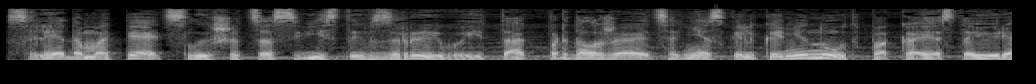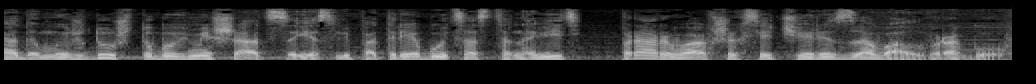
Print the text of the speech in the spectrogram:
Следом опять слышатся свисты взрывы, и так продолжается несколько минут, пока я стою рядом и жду, чтобы вмешаться, если потребуется остановить прорвавшихся через завал врагов.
